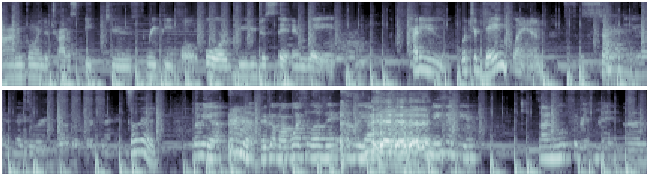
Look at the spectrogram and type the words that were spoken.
I'm going to try to speak to three people, or do you just sit and wait? How do you? What's your game plan? So, I had to do that in February. That was the first thing I did. Go ahead. Let me uh, pick up my voice a little bit. Hopefully, y'all can me, Cynthia. So I moved to Richmond um,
